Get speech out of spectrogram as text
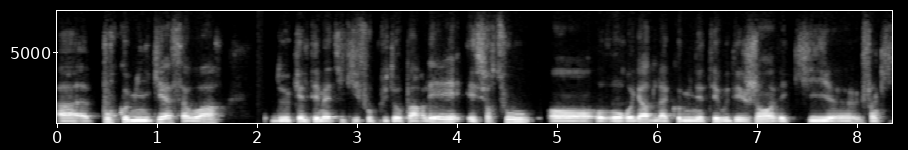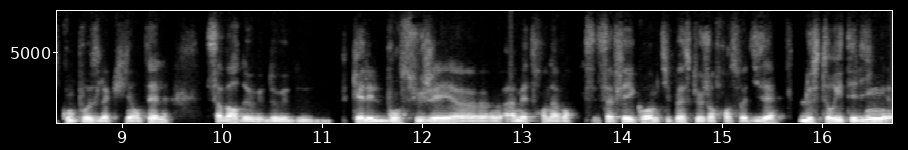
à, pour communiquer, à savoir de quelle thématique il faut plutôt parler et surtout en, au, regard de la communauté ou des gens avec qui, euh, enfin, qui composent la clientèle, savoir de, de, de quel est le bon sujet euh, à mettre en avant. Ça fait écho un petit peu à ce que Jean-François disait. Le storytelling,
